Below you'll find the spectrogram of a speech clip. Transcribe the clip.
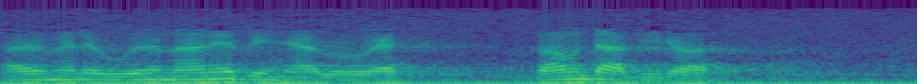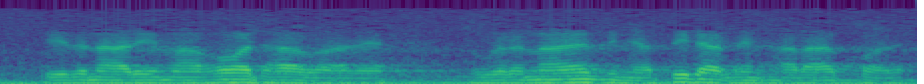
ဒါပေမဲ့လည်းဝေဒနာနဲ့ပညာကိုပဲကောင်းတတ်ပြီးတော့ဒေသနာတွေမှာဟောထားပါတယ်ဝေဒနာနဲ့ပညာစိတ်ဓာသင်္ခါရခေါ်တယ်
